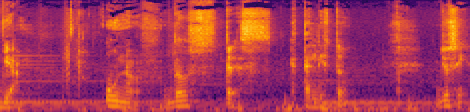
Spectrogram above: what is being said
Ya. Uno, dos, tres. ¿Estás listo? Yo sí.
